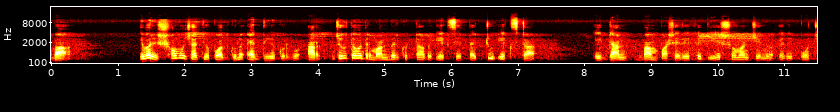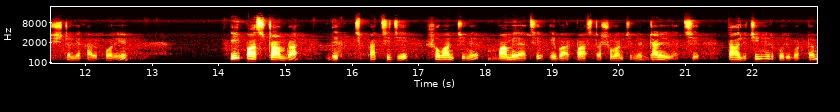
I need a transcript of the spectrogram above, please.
বা। এবারে সমজাতীয় পদগুলো একদিকে করব। আর যেহেতু আমাদের মান বের করতে হবে এক্সের তাই টু এক্সটা এই ডান বাম পাশে রেখে দিয়ে সমান চিহ্ন এই পঁচিশটা লেখার পরে এই পাঁচটা আমরা দেখছি, পাচ্ছি যে সমান চিহ্নের বামে আছে, এবার পাঁচটা সমান চিহ্নের ডানে যাচ্ছে। তাহলে চিহ্নের পরিবর্তন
